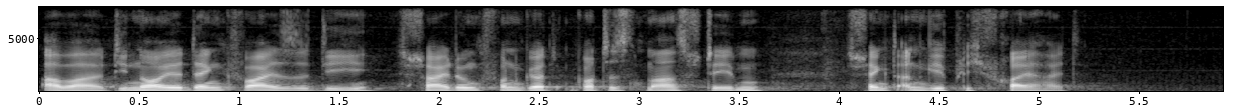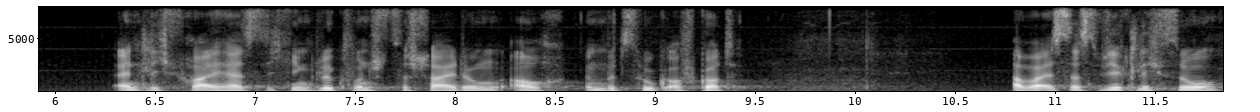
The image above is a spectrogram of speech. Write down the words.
aber die neue Denkweise, die Scheidung von Gottes Maßstäben, schenkt angeblich Freiheit. Endlich frei, herzlichen Glückwunsch zur Scheidung, auch in Bezug auf Gott. Aber ist das wirklich so?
